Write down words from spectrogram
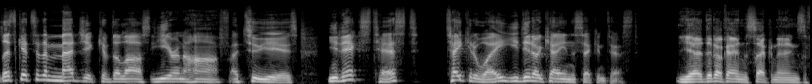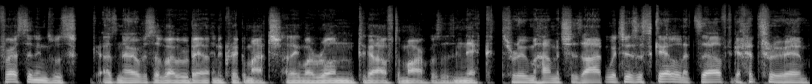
Let's get to the magic of the last year and a half, or two years. Your next test, take it away. You did okay in the second test. Yeah, I did okay in the second innings. The first innings was as nervous as I've ever been in a cricket match. I think my run to get off the mark was a nick through Mohammad Shahzad, which is a skill in itself to get through him,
